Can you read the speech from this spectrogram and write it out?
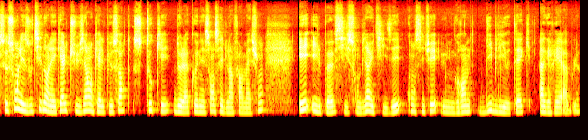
Ce sont les outils dans lesquels tu viens en quelque sorte stocker de la connaissance et de l'information, et ils peuvent, s'ils sont bien utilisés, constituer une grande bibliothèque agréable.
